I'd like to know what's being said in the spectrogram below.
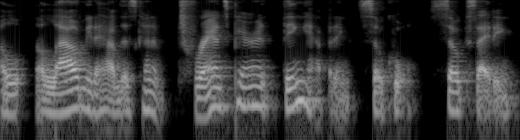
al- allowed me to have this kind of transparent thing happening. So cool, so exciting.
